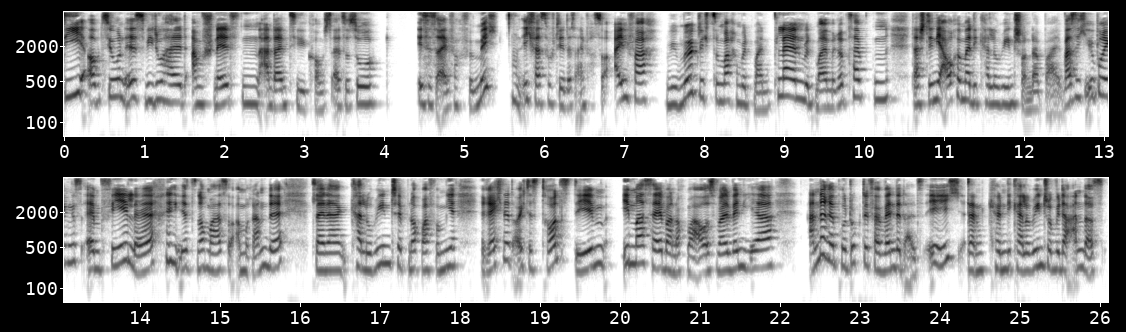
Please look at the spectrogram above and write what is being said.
die Option ist, wie du halt am schnellsten an dein Ziel kommst. Also so ist es einfach für mich. Und ich versuche dir das einfach so einfach wie möglich zu machen mit meinen Plänen, mit meinen Rezepten. Da stehen ja auch immer die Kalorien schon dabei. Was ich übrigens empfehle, jetzt nochmal so am Rande, kleiner Kalorientipp nochmal von mir, rechnet euch das trotzdem immer selber nochmal aus, weil wenn ihr andere Produkte verwendet als ich, dann können die Kalorien schon wieder anders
